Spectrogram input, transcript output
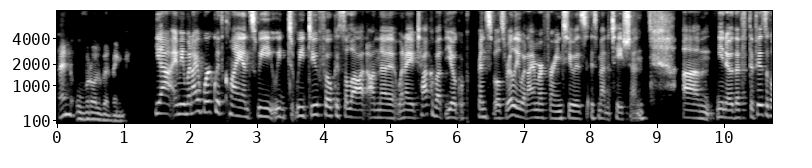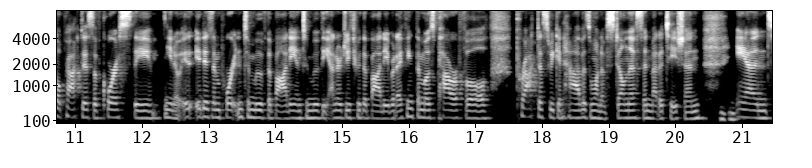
and overall well-being yeah, I mean, when I work with clients, we we we do focus a lot on the when I talk about the yoga principles. Really, what I'm referring to is is meditation. Um, you know, the the physical practice, of course, the you know it, it is important to move the body and to move the energy through the body. But I think the most powerful practice we can have is one of stillness and meditation, mm-hmm. and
